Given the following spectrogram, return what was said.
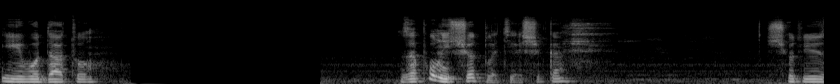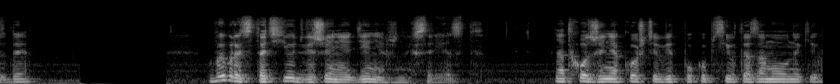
и его дату. Заполнить счет плательщика, счет USD. Вибрати статтю движення денежних средств, надходження коштів від покупців та замовників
